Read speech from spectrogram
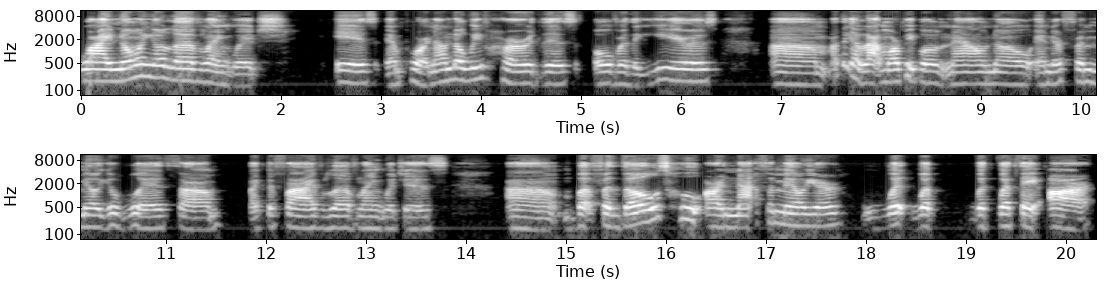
Why knowing your love language is important. I know we've heard this over the years. Um, I think a lot more people now know and they're familiar with um, like the five love languages. Um, but for those who are not familiar with what with what they are,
